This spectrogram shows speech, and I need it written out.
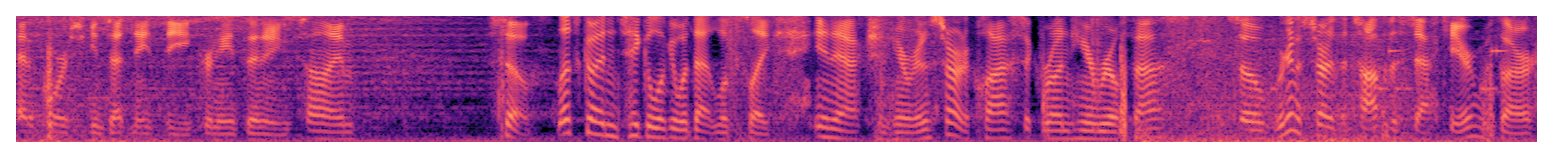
and of course you can detonate the grenades at any time. So, let's go ahead and take a look at what that looks like in action here. We're to start a classic run here real fast. So, we're going to start at the top of the stack here with our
